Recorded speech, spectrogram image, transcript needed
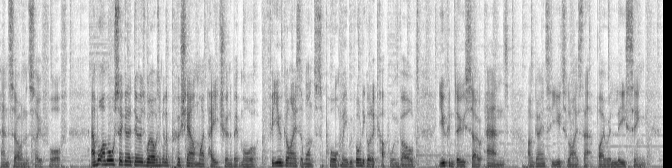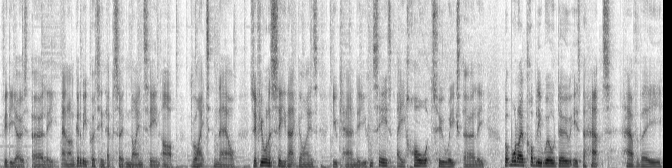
and so on and so forth. And what I'm also going to do as well is I'm going to push out my Patreon a bit more. For you guys that want to support me, we've already got a couple involved. You can do so and I'm going to utilize that by releasing videos early and I'm going to be putting episode 19 up right now. So if you want to see that guys, you can do. You can see it's a whole two weeks early. But what I probably will do is perhaps have the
